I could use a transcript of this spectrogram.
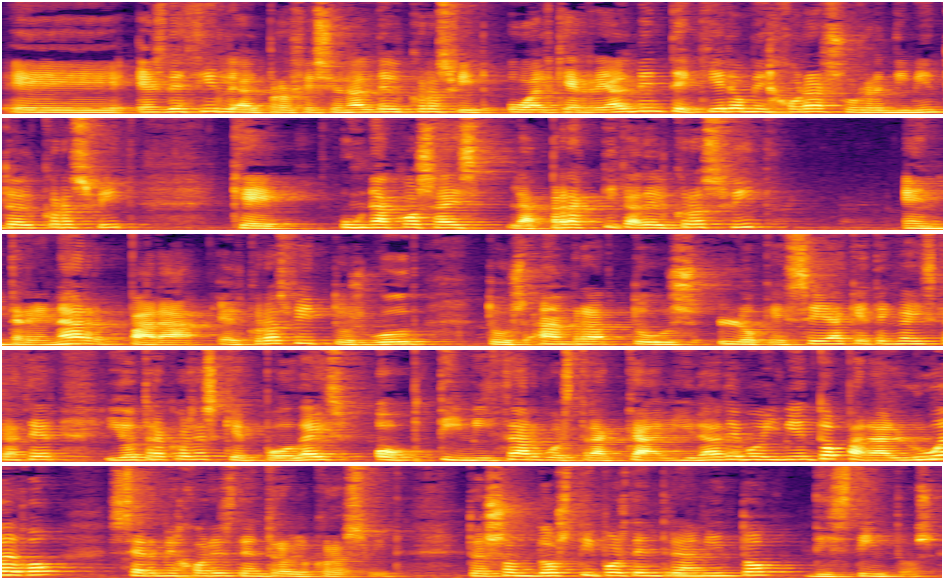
eh, es decirle al profesional del CrossFit o al que realmente quiero mejorar su rendimiento del CrossFit, que una cosa es la práctica del CrossFit entrenar para el CrossFit, tus Wood, tus AMRAP, tus lo que sea que tengáis que hacer y otra cosa es que podáis optimizar vuestra calidad de movimiento para luego ser mejores dentro del CrossFit. Entonces son dos tipos de entrenamiento distintos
